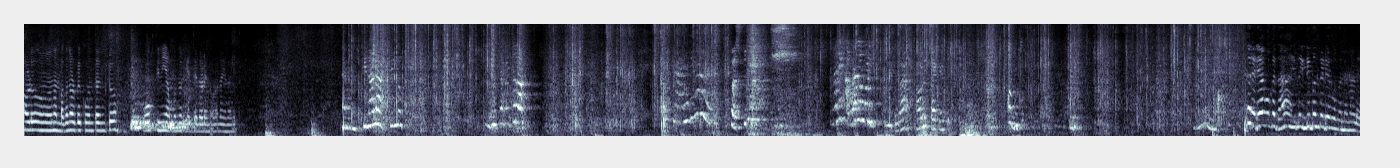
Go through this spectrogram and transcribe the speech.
ಅವಳು ನನ್ನ ಮಗ ನೋಡಬೇಕು ಅಂತ ಅಂದ್ಬಿಟ್ಟು ಹೋಗ್ತೀನಿ ಅಮ್ಮನವ್ರಿಗೆ ಅಂತ ಇದ್ದಾಳೆ ನೋಡೋಣ ಏನಾಗುತ್ತೆ. ತಿನ್ನಲ್ಲ ತಿನ್ನು. ಫಸ್ಟ್. ಅವಳು ಪ್ಯಾಕೆಟ್ ರೆಡಿಯಾಗಿ ಹೋಗೋದಾ? ಇಲ್ಲ ಇಲ್ಲಿ ಬಂದು ರೆಡಿಯಾಗಿ ಹೋಗೋಣ ನಾಳೆ?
